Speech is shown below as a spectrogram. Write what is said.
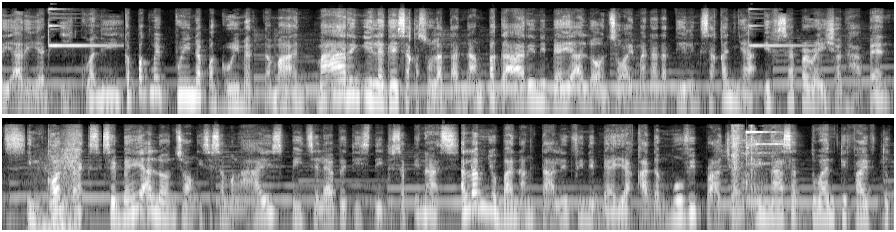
ari-arian equally. Kapag may prenup agreement naman, maaring ilagay sa kasulatan na ang pag-aari ni Bea Alonso ay mananatiling sa kanya if separation happens. In context, si Bea Alonso ang isa sa mga highest paid celebrities dito sa Pinas. Alam nyo ba na ang talent fee ni Bea kada movie project ay nasa 25 to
